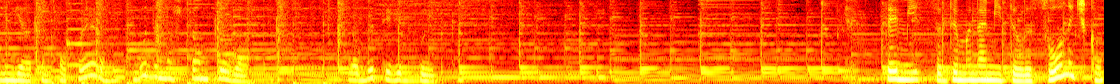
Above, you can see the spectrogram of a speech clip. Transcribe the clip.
Зім'ятим папером будемо штампувати, робити відбитки. Те місце, де ми намітили сонечко,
